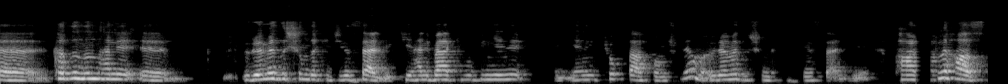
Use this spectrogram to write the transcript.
E, kadının hani e, üreme dışındaki cinselliği ki hani belki bugün yeni yeni çok daha konuşuluyor ama üreme dışındaki cinselliği, farklı haz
